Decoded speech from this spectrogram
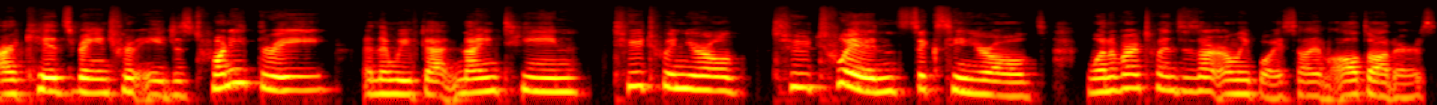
our kids range from ages 23, and then we've got 19, two twin year old, two twins, 16 year olds. One of our twins is our only boy. So I have all daughters.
